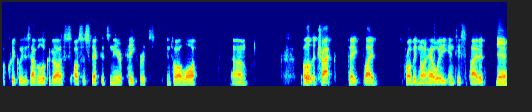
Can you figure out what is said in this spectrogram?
I'll quickly just have a look at it. I, I suspect it's near a peak for its entire life. Um, I thought the track Pete played probably not how we anticipated. Yeah.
